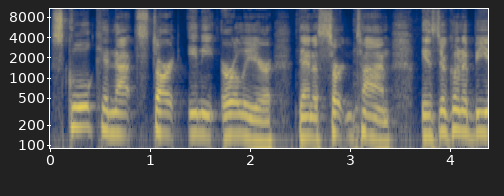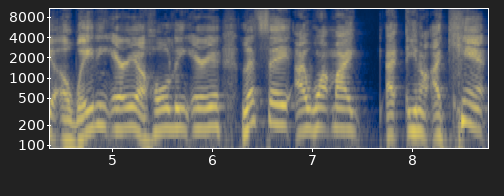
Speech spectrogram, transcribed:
school cannot start any earlier than a certain time. Is there going to be a waiting area, a holding area? Let's say I want my, I, you know, I can't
